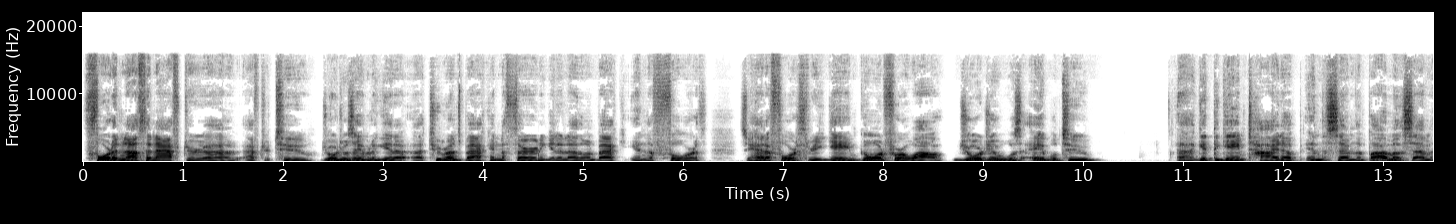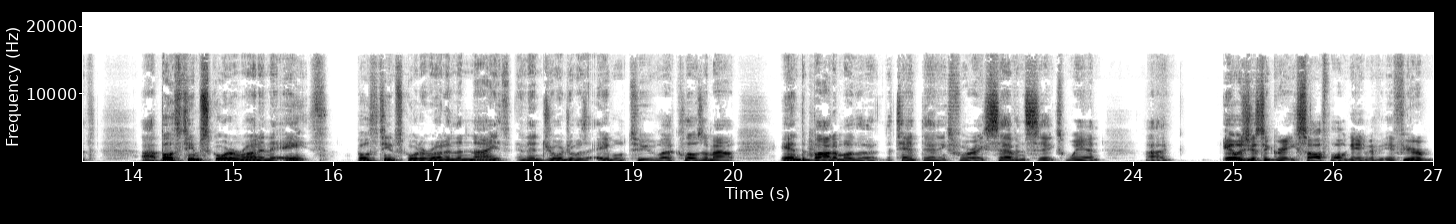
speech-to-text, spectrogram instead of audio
four to nothing after uh, after two. Georgia was able to get a, a, two runs back in the third and get another one back in the fourth. So you had a four three game going for a while. Georgia was able to uh, get the game tied up in the seventh, the bottom of the seventh. Uh, both teams scored a run in the eighth. Both teams scored a run in the ninth, and then Georgia was able to uh, close them out in the bottom of the, the tenth innings for a seven six win uh, it was just a great softball game. If, if you're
